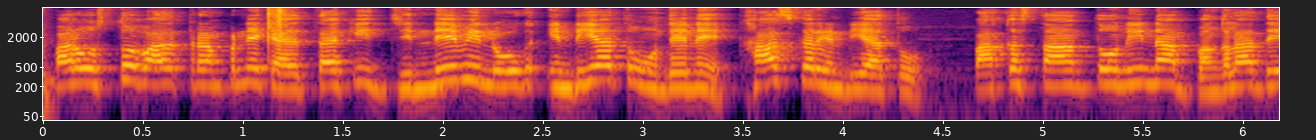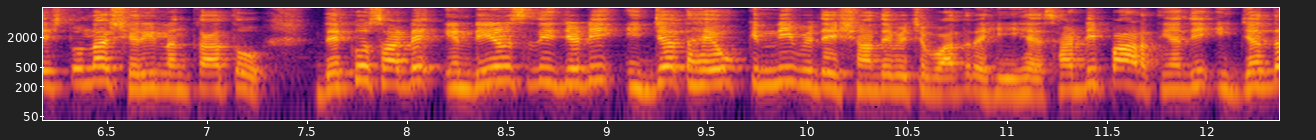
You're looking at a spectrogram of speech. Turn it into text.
ਪਰ ਉਸ ਤੋਂ ਬਾਅਦ ਟਰੰਪ ਨੇ ਕਹਿ ਦਿੱਤਾ ਕਿ ਜਿੰਨੇ ਵੀ ਲੋਕ ਇੰਡੀਆ ਤੋਂ ਆਉਂਦੇ ਨੇ, ਖਾਸ ਕਰ ਇੰਡੀਆ ਤੋਂ, ਪਾਕਿਸਤਾਨ ਤੋਂ ਨਹੀਂ, ਨਾ ਬੰਗਲਾਦੇਸ਼ ਤੋਂ, ਨਾ ਸ਼੍ਰੀਲੰਕਾ ਤੋਂ, ਦੇਖੋ ਸਾਡੇ ਇੰਡੀਅਨਸ ਦੀ ਜਿਹੜੀ ਇੱਜ਼ਤ ਹੈ, ਉਹ ਕਿੰਨੀ ਵਿਦੇਸ਼ਾਂ ਦੇ ਵਿੱਚ ਵੱਧ ਰਹੀ ਹੈ। ਸਾਡੀ ਭਾਰਤੀਆਂ ਦੀ ਇੱਜ਼ਤ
